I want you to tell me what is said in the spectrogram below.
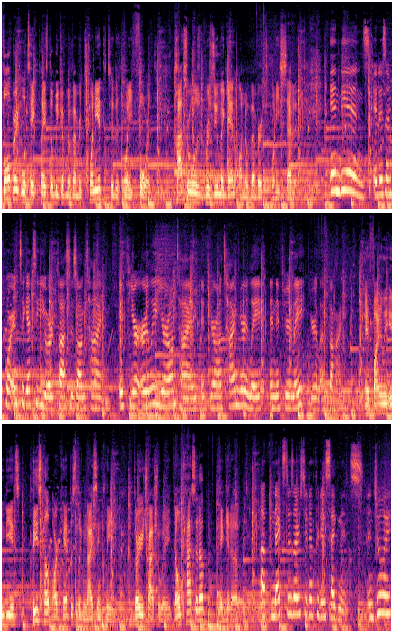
Fall break will take place the week of November 20th to the 24th. Class will resume again on November 27th. Indians, it is important to get to your classes on time. If you're early, you're on time. If you're on time, you're late. And if you're late, you're left behind. And finally, Indians, please help our campus look nice and clean. Throw your trash away. Don't pass it up, pick it up. Up next is our student produced segments. Enjoy!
